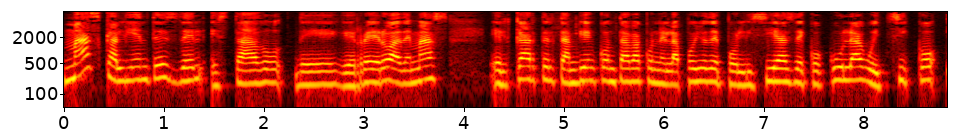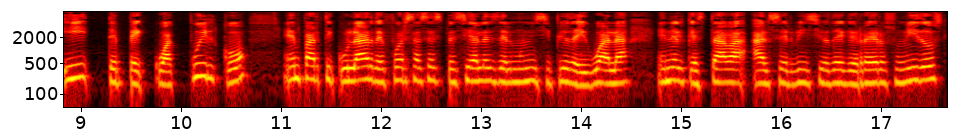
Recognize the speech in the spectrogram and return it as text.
más calientes del estado de Guerrero. Además, el cártel también contaba con el apoyo de policías de Cocula, Huitzico y Tepecuacuilco, en particular de fuerzas especiales del municipio de Iguala, en el que estaba al servicio de Guerreros Unidos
